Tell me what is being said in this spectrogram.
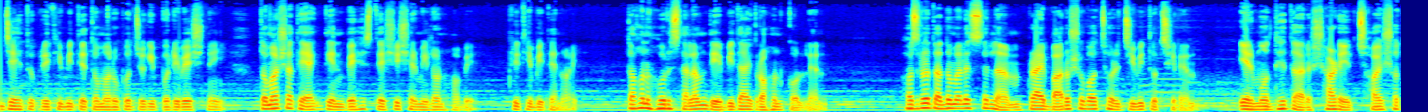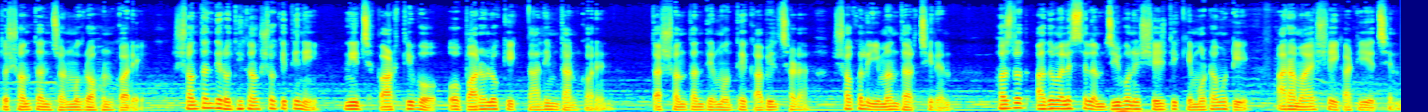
যেহেতু পৃথিবীতে তোমার উপযোগী পরিবেশ নেই, তোমার সাথে একদিন বেহেস্তে শীষের মিলন হবে, পৃথিবীতে নয়। তখন হুর সালাম দিয়ে বিদায় গ্রহণ করলেন। হজরত আদম আলাইসাল্লাম প্রায় বারোশো বছর জীবিত ছিলেন। এর মধ্যে তার সাড়ে ছয় শত সন্তান জন্মগ্রহণ করে। সন্তানদের অধিকাংশকে তিনি নিজ পার্থিব ও পারলৌকিক তালিম দান করেন। তার সন্তানদের মধ্যে কাবিল ছাড়া সকলে ইমানদার ছিলেন। হজরত আদম আলাইসাল্লাম জীবনের শেষ দিকে মোটামুটি আরাম আয়েসেই কাটিয়েছেন।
